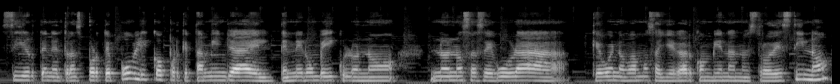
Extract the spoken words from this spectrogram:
si irte en el transporte público, porque también ya el tener un vehículo no, no nos asegura que bueno, vamos a llegar con bien a nuestro destino.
